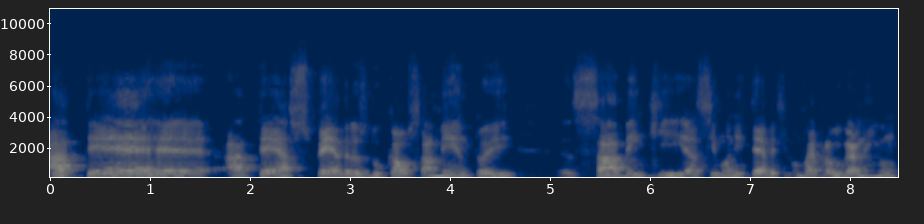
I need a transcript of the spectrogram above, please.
até, até as pedras do calçamento aí sabem que a Simone Tebet não vai para lugar nenhum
